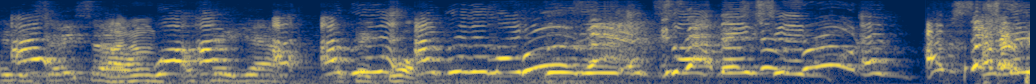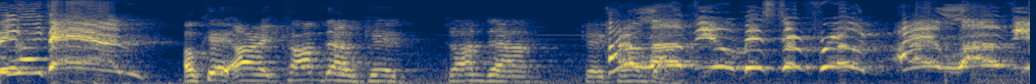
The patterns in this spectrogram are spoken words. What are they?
if you say so. I don't- Well, okay, I, yeah. I, I okay, really, cool. I really like Who's Disney that? and Is that Mr. Fruit? And I'm such I a really big like- fan. Okay, all right, calm down, kid. Calm down. Okay, calm down. I love you, Mr. Fruit. I love you.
